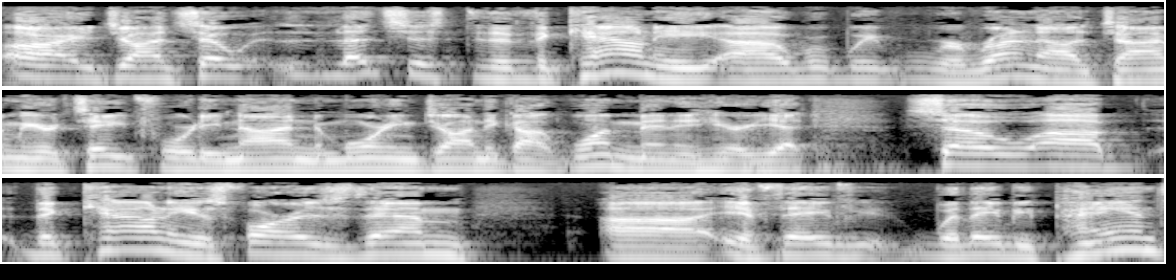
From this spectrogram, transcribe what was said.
All right, John. So let's just the, the county. Uh, we, are running out of time here. It's eight forty nine in the morning. John, they got one minute here yet. So uh, the county, as far as them. Uh, if they would they be paying?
